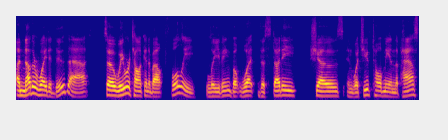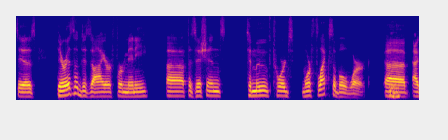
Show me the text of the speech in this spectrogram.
another way to do that. So we were talking about fully leaving, but what the study shows and what you've told me in the past is there is a desire for many uh, physicians to move towards more flexible work. Uh, mm-hmm. I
